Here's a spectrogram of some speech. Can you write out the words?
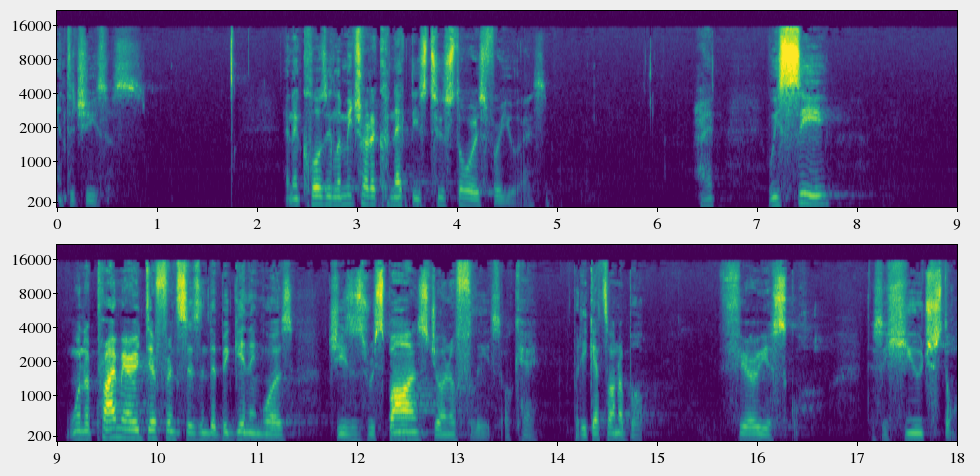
and to Jesus. And in closing, let me try to connect these two stories for you guys. Right? We see one of the primary differences in the beginning was Jesus responds, Jonah flees. Okay. But he gets on a boat. Furious squall. There's a huge storm.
